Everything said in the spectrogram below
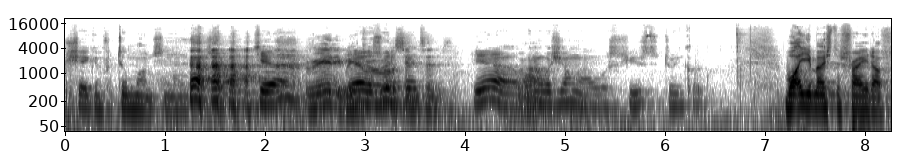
shaking for two months and then it like- yeah, Really? Yeah, it was Withdrawal really bad. symptoms. yeah. When I was young, I was used to drink coke. What are you most afraid of?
